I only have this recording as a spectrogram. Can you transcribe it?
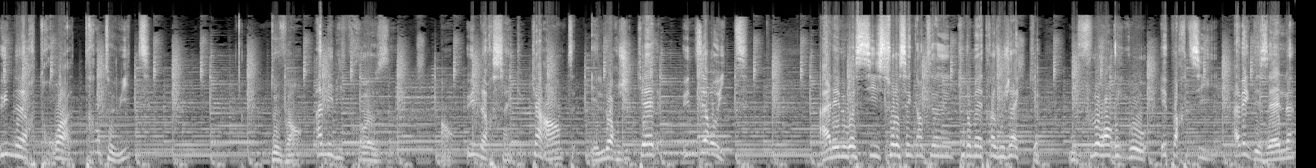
1h03 38 devant Amélie Creuse en 1h05 40 et l'Orgiquel 1h08. Allez, nous voici sur le 51 km à Joujac où Florent Rigaud est parti avec des ailes.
